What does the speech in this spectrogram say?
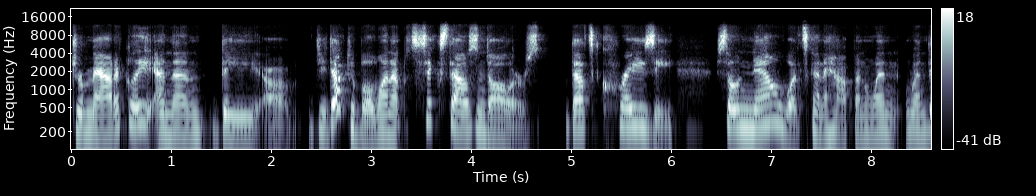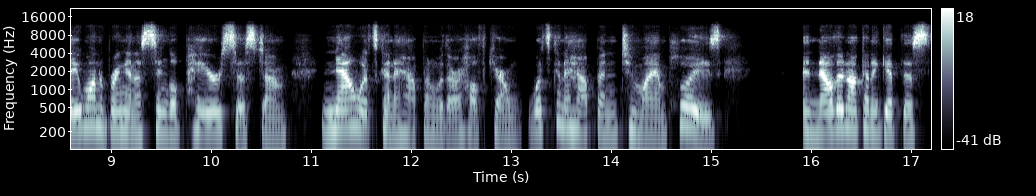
dramatically, and then the uh, deductible went up $6,000. That's crazy. So now what's going to happen when when they want to bring in a single payer system? Now what's going to happen with our healthcare? What's going to happen to my employees? And now they're not going to get this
